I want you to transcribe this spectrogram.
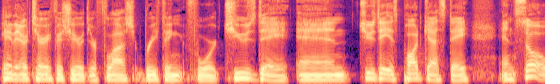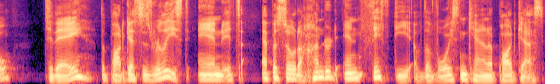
Hey there, Teri Fisher here with your flash briefing for Tuesday. And Tuesday is podcast day. And so today, the podcast is released and it's episode 150 of the Voice in Canada podcast.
